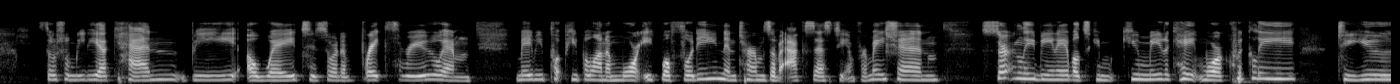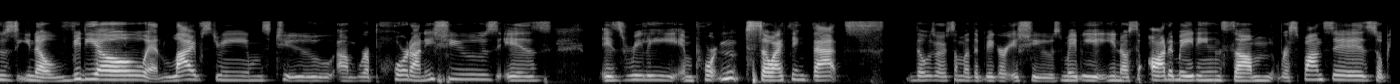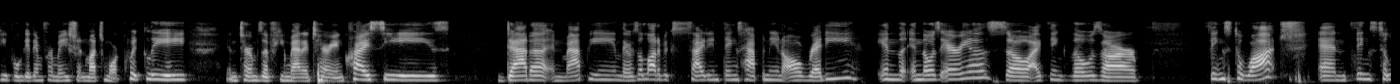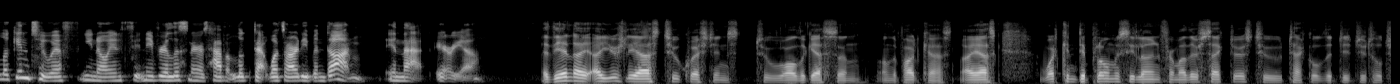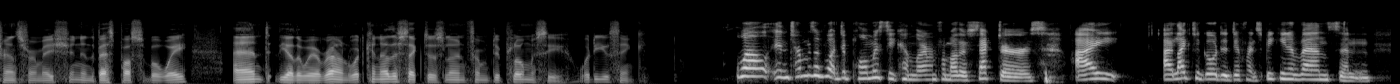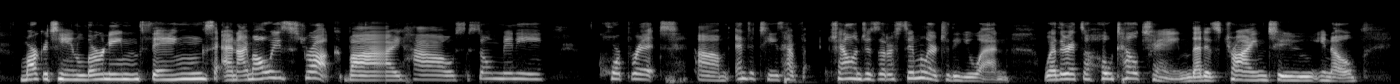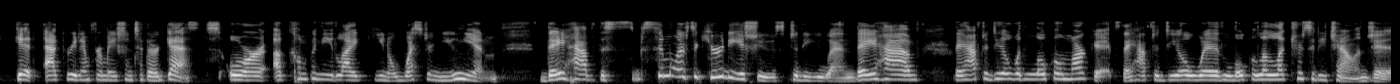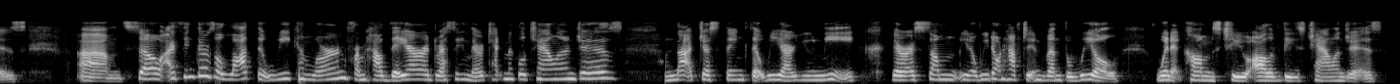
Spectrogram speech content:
social media can be a way to sort of break through and maybe put people on a more equal footing in terms of access to information. Certainly being able to com- communicate more quickly to use you know video and live streams to um, report on issues is is really important. So i think that's those are some of the bigger issues. Maybe you know automating some responses so people get information much more quickly in terms of humanitarian crises data and mapping. There's a lot of exciting things happening already in the in those areas. So i think those are things to watch and things to look into if you know if any of your listeners haven't looked at what's already been done in that area At the end, I, I, usually ask two questions to all the guests on, on the podcast. I ask, what can diplomacy learn from other sectors to tackle the digital transformation in the best possible way? And the other way around, what can other sectors learn from diplomacy? What do you think? Well, in terms of what diplomacy can learn from other sectors, I I like to go to different speaking events and marketing, learning things, and I'm always struck by how so many corporate um, entities have challenges that are similar to the UN, whether it's a hotel chain that is trying to, you know, get accurate information to their guests or a company like you know western union. They have the similar security issues to the un they have they have to deal with local markets. They have to deal with local electricity challenges um, so i think there's a lot that we can learn from how they are addressing their technical challenges not just think that we are unique. There are some, you know, we don't have to invent the wheel when it comes to all of these challenges.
